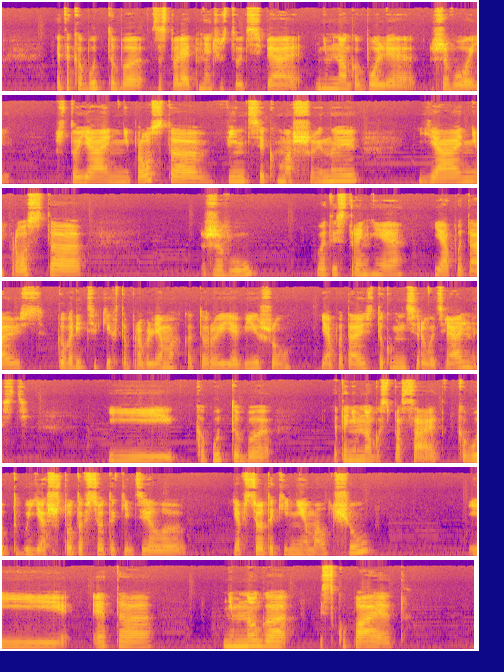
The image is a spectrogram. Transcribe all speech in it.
это как будто бы заставляет меня чувствовать себя немного более живой. Что я не просто винтик машины, я не просто живу в этой стране, я пытаюсь говорить о каких-то проблемах, которые я вижу, я пытаюсь документировать реальность, и как будто бы это немного спасает. Как будто бы я что-то все-таки делаю. Я все-таки не молчу. И это немного искупает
